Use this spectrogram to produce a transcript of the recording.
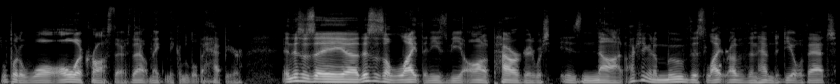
We'll put a wall all across there, so that'll make, make them a little bit happier. And this is a uh, this is a light that needs to be on a power grid, which is not. I'm actually going to move this light rather than having to deal with that.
